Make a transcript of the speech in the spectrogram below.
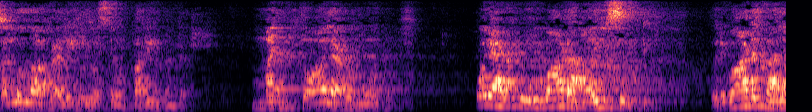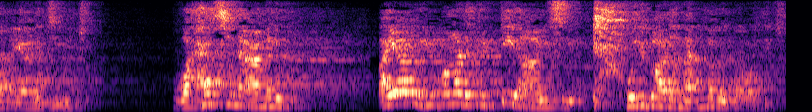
സല്ലല്ലാഹു അലൈഹി വസല്ലം പറയുന്നുണ്ട് മൻ ത്വാല ഉമറുഹു. ഒരാൾക്ക് ഒരുപാട് ആയുസ് കിട്ടി. ഒരുപാട് കാലം അയാൾ ജീവിച്ചു. വഹസുന അമലുഹു. അയാൾ ഒരുപാട് കിട്ടിയ ആയുസ് ഒരുപാട് നന്മകൾ പ്രവർത്തിച്ചു.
